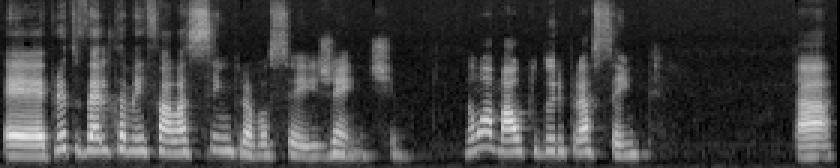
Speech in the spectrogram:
É, Preto Velho também fala assim para vocês, gente: não há mal que dure para sempre. Tá?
